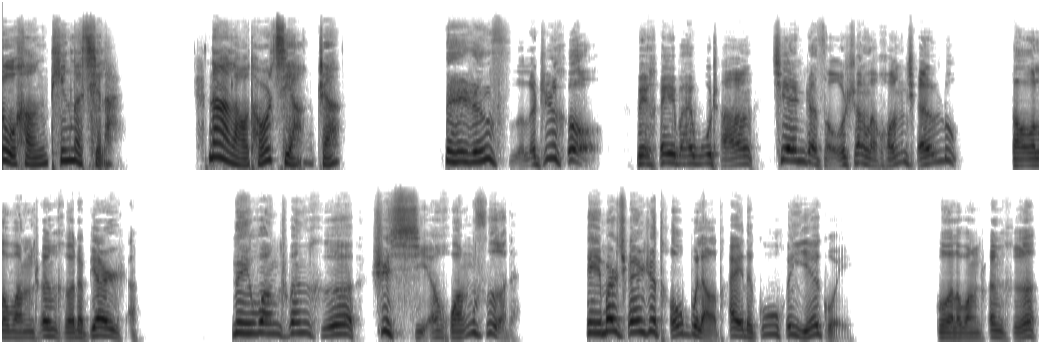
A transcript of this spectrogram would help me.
杜恒听了起来。那老头讲着：那人死了之后。被黑白无常牵着走上了黄泉路，到了忘川河的边上。那忘川河是血黄色的，里面全是投不了胎的孤魂野鬼。过了忘川河，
